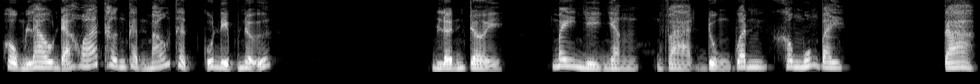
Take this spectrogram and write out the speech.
hồn lao đã hóa thân thành máu thịt của điệp nữ. Lệnh trời, mây nhì nhằn và đụng quanh không muốn bay. Ta,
